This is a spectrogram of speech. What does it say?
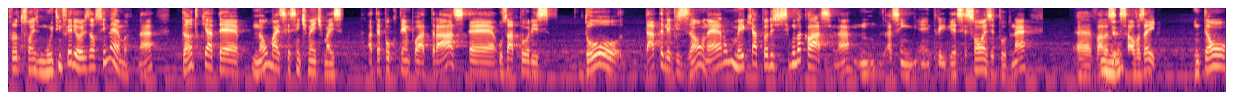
produções muito inferiores ao cinema, né? Tanto que até, não mais recentemente, mas até pouco tempo atrás, é, os atores do, da televisão, né, eram meio que atores de segunda classe, né? Assim, entre exceções e tudo, né? É, valas Uhum. salvas aí. Então,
